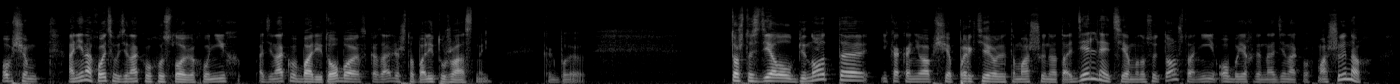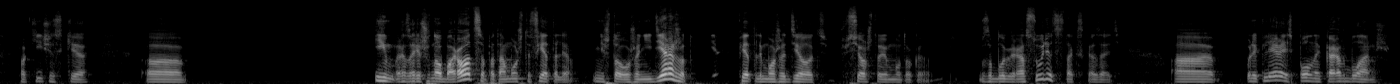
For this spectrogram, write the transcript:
В общем, они находятся в одинаковых условиях. У них одинаковый болит. Оба сказали, что болит ужасный. Как бы то, что сделал Бинотто, и как они вообще проектировали эту машину, это отдельная тема, но суть в том, что они оба ехали на одинаковых машинах, фактически э, им разрешено бороться, потому что Феттеля ничто уже не держит, Феттель может делать все, что ему только заблагорассудится, так сказать, э, у Леклера есть полный карт-бланш.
